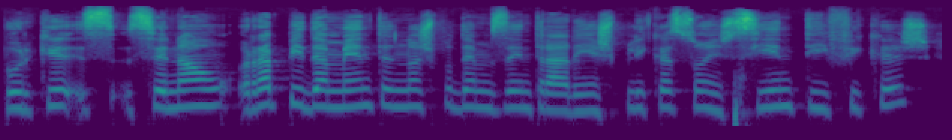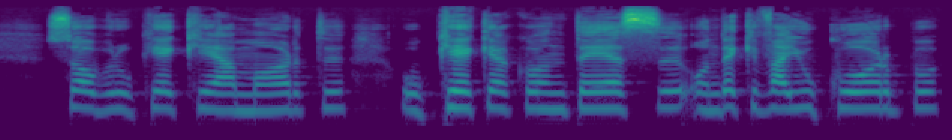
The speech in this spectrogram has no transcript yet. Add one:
porque senão rapidamente nós podemos entrar em explicações científicas sobre o que é que é a morte, o que é que acontece, onde é que vai o corpo,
